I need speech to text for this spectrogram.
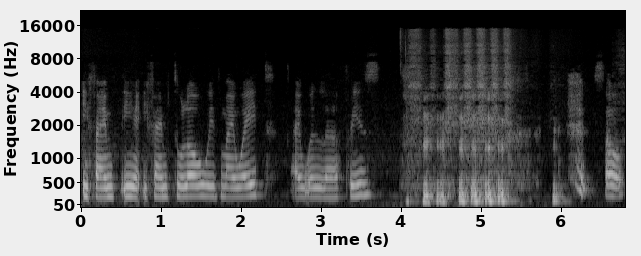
if I'm if I'm too low with my weight, I will uh, freeze. So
